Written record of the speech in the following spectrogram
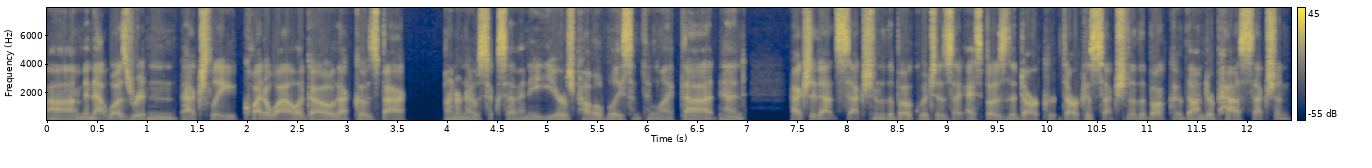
Um, and that was written actually quite a while ago. That goes back, I don't know, six, seven, eight years, probably something like that. And actually, that section of the book, which is, I, suppose, the darker, darkest section of the book, the underpass section,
